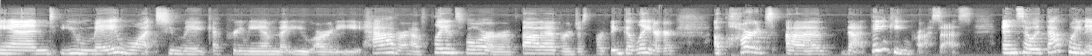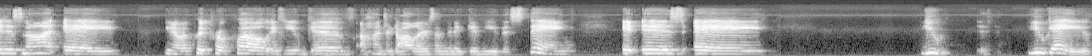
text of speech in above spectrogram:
and you may want to make a premium that you already have or have plans for or have thought of or just or think of later a part of that thinking process. And so at that point, it is not a you know a quid pro quo. If you give a hundred dollars, I'm going to give you this thing. It is a you you gave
